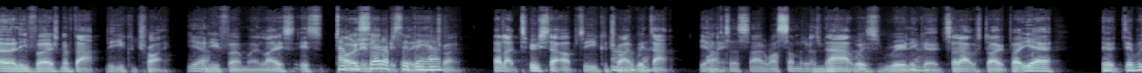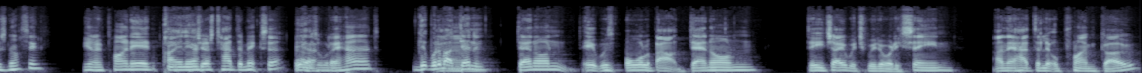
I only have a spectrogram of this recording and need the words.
early version of that that you could try. Yeah. The new firmware, like it's, it's How many totally not ready setups did that they you have? try. They had like two setups that you could Oh, try okay. with that, Yeah, on off it. to the side while somebody was and that performing. was really Yeah. good. So that was dope. But yeah, there, there was nothing. You know, Pioneer, Pioneer. just had the mixer. That Yeah. was all they had. Did- What about Um, Denon? Denon, it was all about Denon DJ, which we'd already seen, and they had the little Prime Go,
